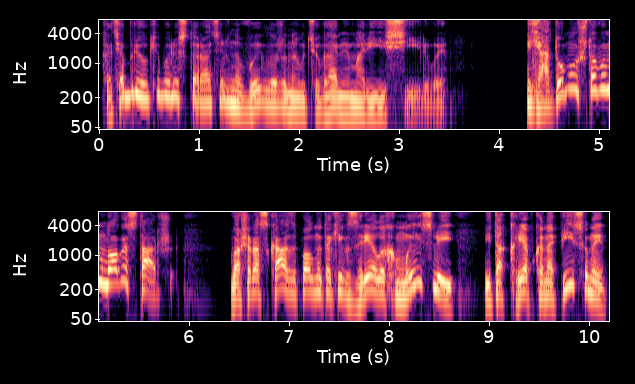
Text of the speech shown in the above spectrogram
хотя брюки были старательно выглажены утюгами Марии Сильвы. Я думал, что вы много старше. Ваши рассказы полны таких зрелых мыслей и так крепко написаны.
